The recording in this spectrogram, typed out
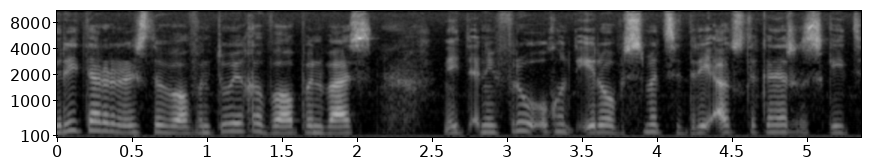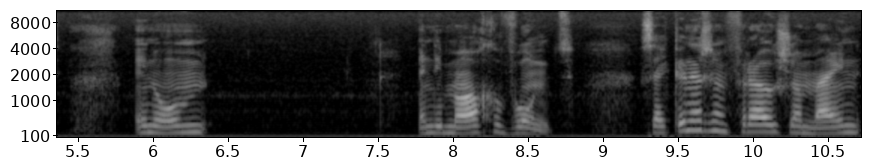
Drie terroriste waarvan twee gewapen was, net in die vroeg ochend ere op Smith sy drie oudste kinders geskiet en hom in die maag gewond. Sy kinders en vrou Jamain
